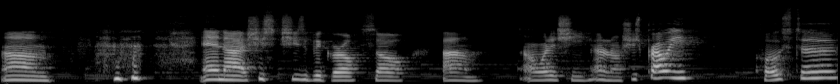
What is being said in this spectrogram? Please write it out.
Um, and uh, she's she's a big girl, so um, oh, what is she? I don't know. She's probably close to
